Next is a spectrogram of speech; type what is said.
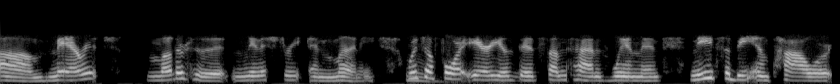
um, marriage, motherhood, ministry, and money, which mm. are four areas that sometimes women need to be empowered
